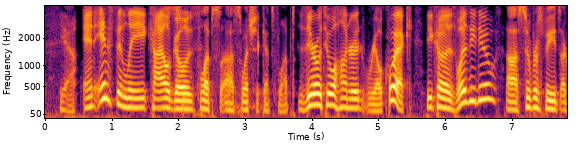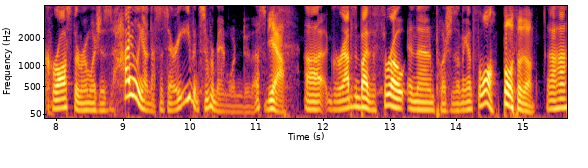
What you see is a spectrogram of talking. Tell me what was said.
Yeah. and instantly Kyle goes Flips uh, switch that gets flipped. zero to a hundred real quick because what does he do? Uh, super speeds across the room, which is highly unnecessary. Even Superman wouldn't do this. Yeah, Uh, grabs him by the throat and then pushes him against the wall. both of them. Uh huh.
